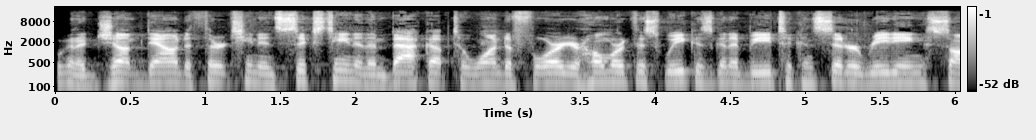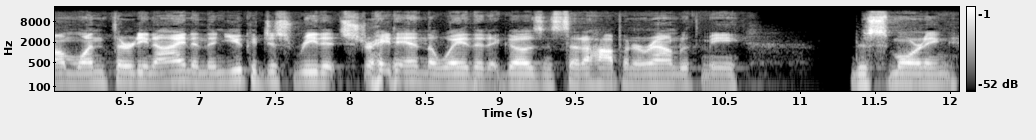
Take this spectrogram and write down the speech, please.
We're going to jump down to 13 and 16 and then back up to 1 to 4. Your homework this week is going to be to consider reading Psalm 139, and then you could just read it straight in the way that it goes instead of hopping around with me this morning.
